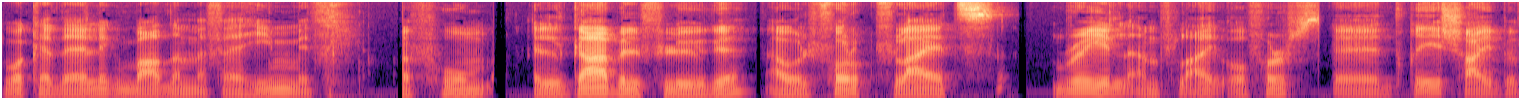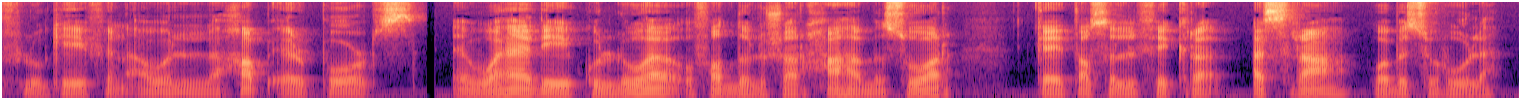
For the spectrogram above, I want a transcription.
وكذلك بعض المفاهيم مثل مفهوم ال Gabelflüge أو ال fork flights rail and fly offers Drehscheibe Flughäfen أو ال hub airports وهذه كلها أفضل شرحها بصور كي تصل الفكرة أسرع وبسهولة.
